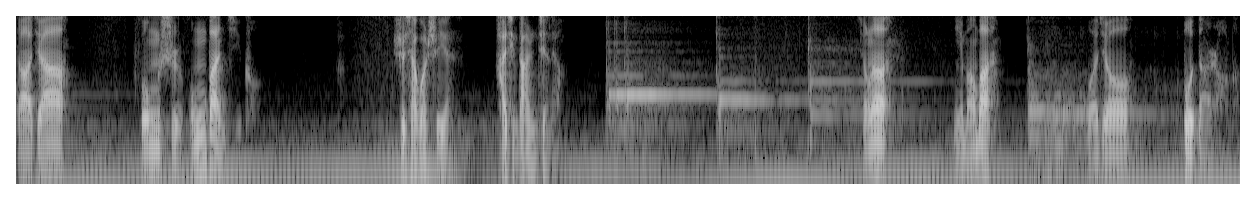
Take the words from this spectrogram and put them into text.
大家公事公办即可。是下官失言，还请大人见谅。行了，你忙吧，我就不打扰了。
